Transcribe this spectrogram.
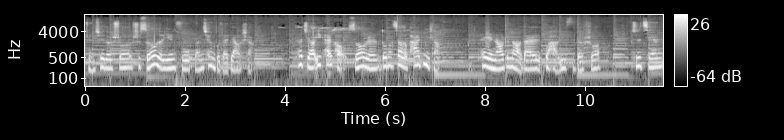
准确的说是所有的音符完全不在调上。他只要一开口，所有人都能笑得趴地上。他也挠着脑袋，不好意思地说：“之前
